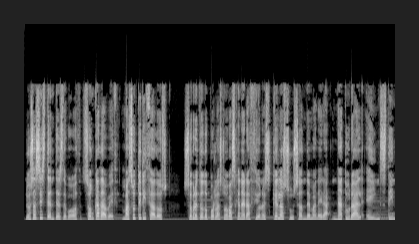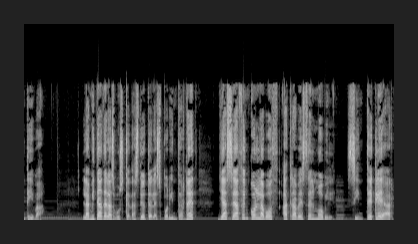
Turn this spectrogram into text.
Los asistentes de voz son cada vez más utilizados, sobre todo por las nuevas generaciones que los usan de manera natural e instintiva. La mitad de las búsquedas de hoteles por Internet ya se hacen con la voz a través del móvil, sin teclear,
